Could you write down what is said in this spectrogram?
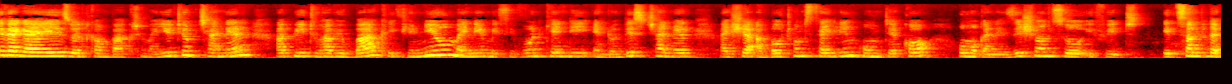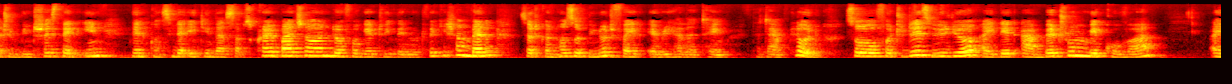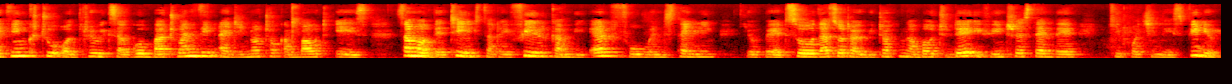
Hey there guys, welcome back to my YouTube channel. Happy to have you back. If you're new, my name is Yvonne Kendi and on this channel I share about home styling, home decor, home organization. So if it it's something that you'd be interested in, then consider hitting that subscribe button. Don't forget to hit the notification bell so you can also be notified every other time that I upload. So for today's video, I did a bedroom makeover I think two or three weeks ago but one thing I did not talk about is some of the tips that I feel can be helpful when styling your bed. So that's what I'll be talking about today. If you're interested then keep watching this video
